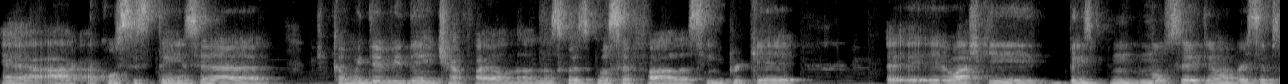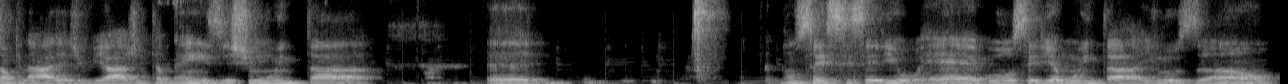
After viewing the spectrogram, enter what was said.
É, a, a, consistência fica muito evidente, Rafael, nas coisas que você fala, assim, porque é, eu acho que, não sei, tem uma percepção que na área de viagem também existe muita. É, não sei se seria o ego ou seria muita ilusão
